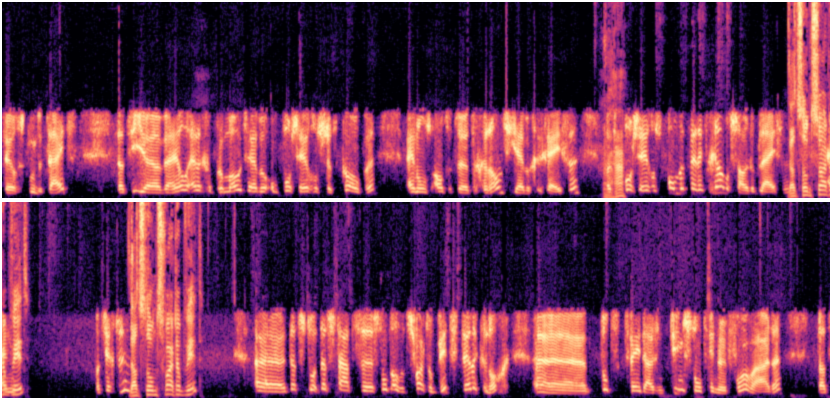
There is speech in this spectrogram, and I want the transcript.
de toen de tijd dat die uh, we heel erg gepromoot hebben om postzegels te kopen. En ons altijd uh, de garantie hebben gegeven dat de postzegels onbeperkt geldig zouden blijven. Dat stond zwart op wit? Wat zegt u? Dat stond zwart op wit? Uh, dat, sto dat staat, stond altijd zwart op wit, sterker nog. tot 2010 stond in hun voorwaarden dat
